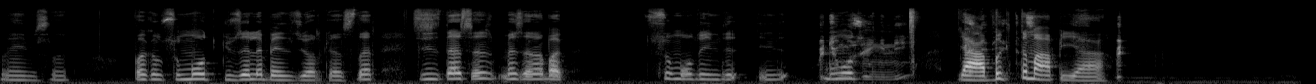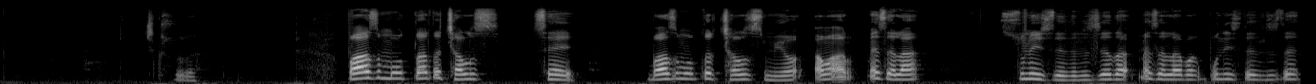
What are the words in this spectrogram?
Bu neymiş lan? Bakın su mod güzele benziyor arkadaşlar. Siz isterseniz mesela bak su modu indir, indir bu Bütün mod zenginliği ya bıktım abi ya. Çık şurada. Bazı modlarda çalış şey bazı modlar çalışmıyor ama mesela şunu istediniz ya da mesela bak bunu istediğinizde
